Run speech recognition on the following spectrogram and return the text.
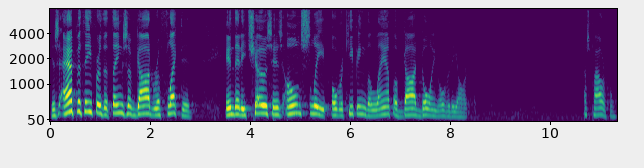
His apathy for the things of God reflected in that he chose his own sleep over keeping the lamp of God going over the ark. That's powerful.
